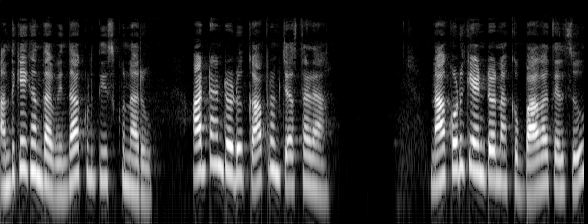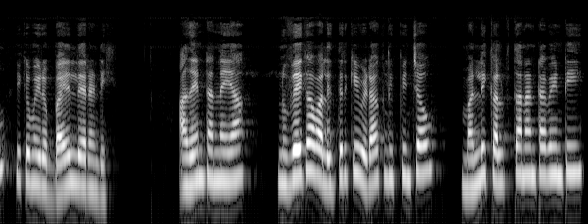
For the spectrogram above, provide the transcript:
అందుకే కదా విందాకుడు తీసుకున్నారు. అట్టాంటోడు కాపురం చేస్తాడా? నా కొడుకేంటో నాకు బాగా తెలుసు ఇక మీరు బయలుదేరండి. అదేంటన్నయ్య నువ్వేగా వాళ్ళిద్దరికీ విడాకులు ఇప్పించావు మళ్ళీ కలుపుతానంటావేంటి?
